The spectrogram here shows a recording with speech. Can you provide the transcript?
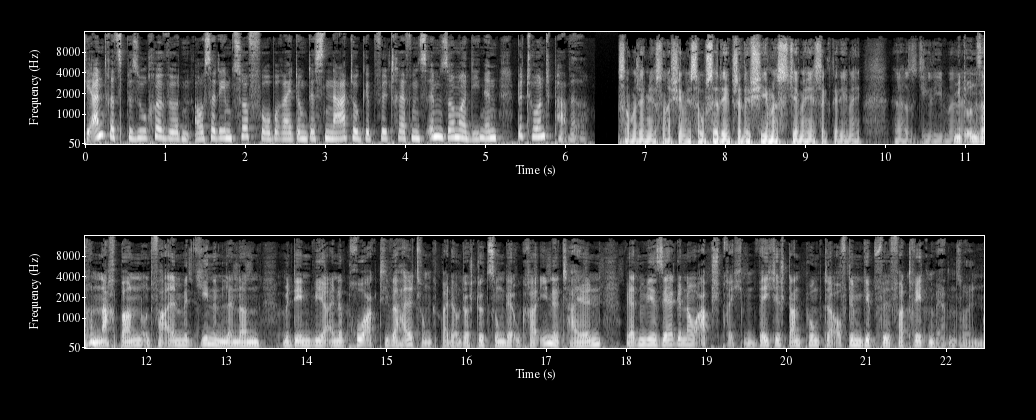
Die Antrittsbesuche würden außerdem zur Vorbereitung des NATO-Gipfeltreffens im Sommer dienen, betont Pavel. Samozřejmě s našimi sousedy, především s těmi, se kterými eh, sdílíme. Mit unseren Nachbarn und vor allem mit jenen Ländern, mit denen wir eine proaktive Haltung bei der Unterstützung der Ukraine teilen, werden wir sehr genau absprechen, welche Standpunkte auf dem Gipfel vertreten werden sollen.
